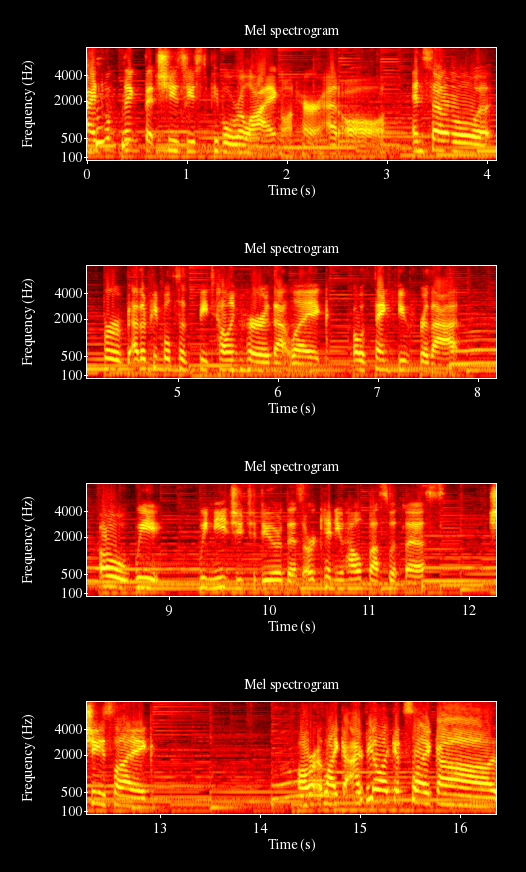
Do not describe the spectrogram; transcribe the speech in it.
i don't think that she's used to people relying on her at all. And so for other people to be telling her that like oh thank you for that. Oh we we need you to do this or can you help us with this? She's like or like i feel like it's like uh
